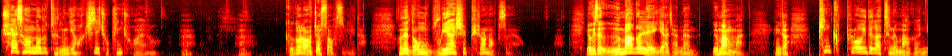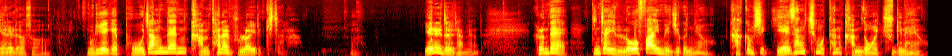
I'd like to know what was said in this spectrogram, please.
최선으로 듣는 게 확실히 좋긴 좋아요. 예, 예. 그건 어쩔 수 없습니다. 근데 너무 무리하실 필요는 없어요. 여기서 음악을 얘기하자면 음악만. 그러니까 핑크 플로이드 같은 음악은 예를 들어서 우리에게 보장된 감탄을 불러일으키잖아. 어. 예를 들자면. 그런데 진짜 이 lo-fi music은요. 가끔씩 예상치 못한 감동을 주긴 해요.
